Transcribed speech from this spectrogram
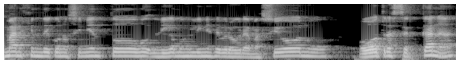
margen de conocimiento, digamos, en líneas de programación o, o otras cercanas,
